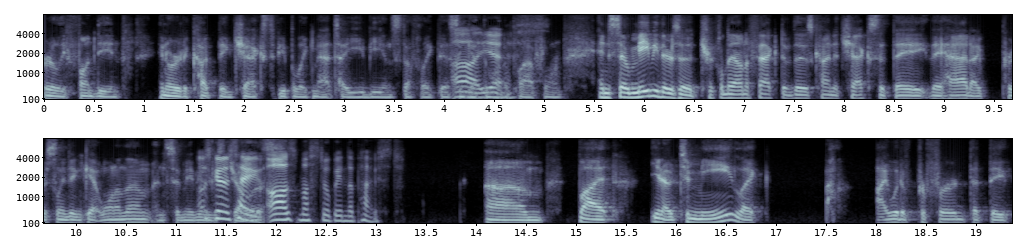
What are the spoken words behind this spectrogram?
early funding in order to cut big checks to people like Matt Taibbi and stuff like this and Ah, get them on the platform. And so maybe there's a trickle down effect of those kind of checks that they they had. I personally didn't get one of them, and so maybe I was going to say ours must still be in the post. Um, but you know, to me, like I would have preferred that they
